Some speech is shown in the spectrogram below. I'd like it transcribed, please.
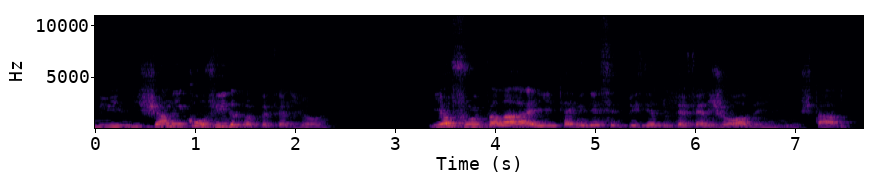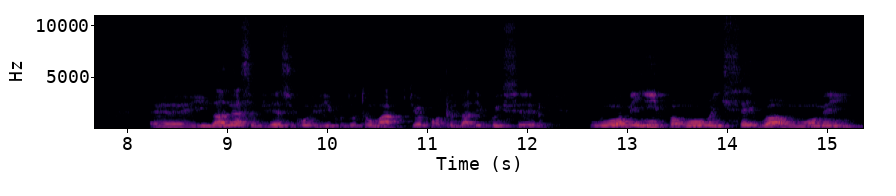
me, me chama e convida para o PFL Jovem. E eu fui para lá e terminei sendo presidente do PFL Jovem no Estado. É, e lá nessa vivência convivi com o doutor Marco, tive a oportunidade de conhecer um homem ímpar, um homem sem igual, um homem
